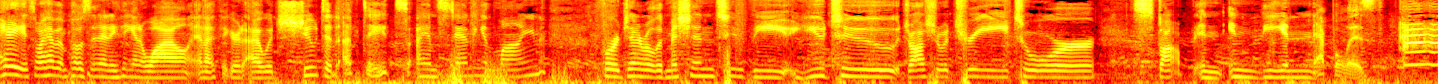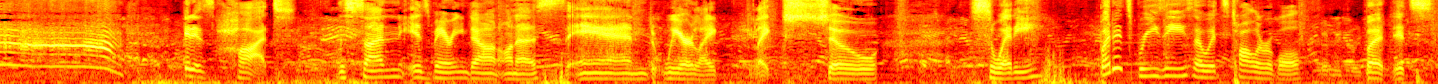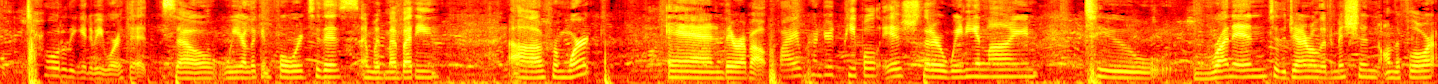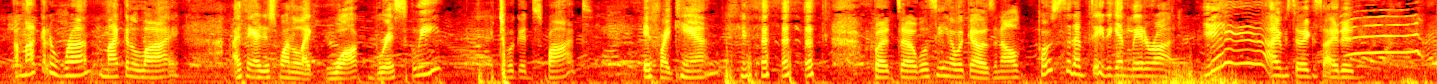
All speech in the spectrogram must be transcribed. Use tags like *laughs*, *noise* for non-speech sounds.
Hey, so I haven't posted anything in a while, and I figured I would shoot an update. I am standing in line for general admission to the U2 Joshua Tree Tour stop in Indianapolis. Ah! It is hot. The sun is bearing down on us, and we are like, like so sweaty. But it's breezy, so it's tolerable. But it's totally going to be worth it. So we are looking forward to this. I'm with my buddy uh, from work, and there are about 500 people ish that are waiting in line to run into the general admission on the floor. I'm not going to run. I'm not going to lie. I think I just want to like walk briskly to a good spot if I can. *laughs* but uh, we'll see how it goes, and I'll post an update again later on. Yeah, I'm so excited.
